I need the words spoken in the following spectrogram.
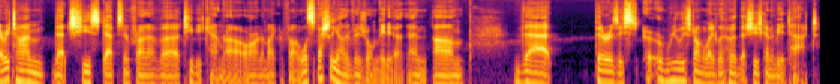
every time that she steps in front of a TV camera or on a microphone, well, especially on the visual media, and um, that there is a really strong likelihood that she's going to be attacked.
